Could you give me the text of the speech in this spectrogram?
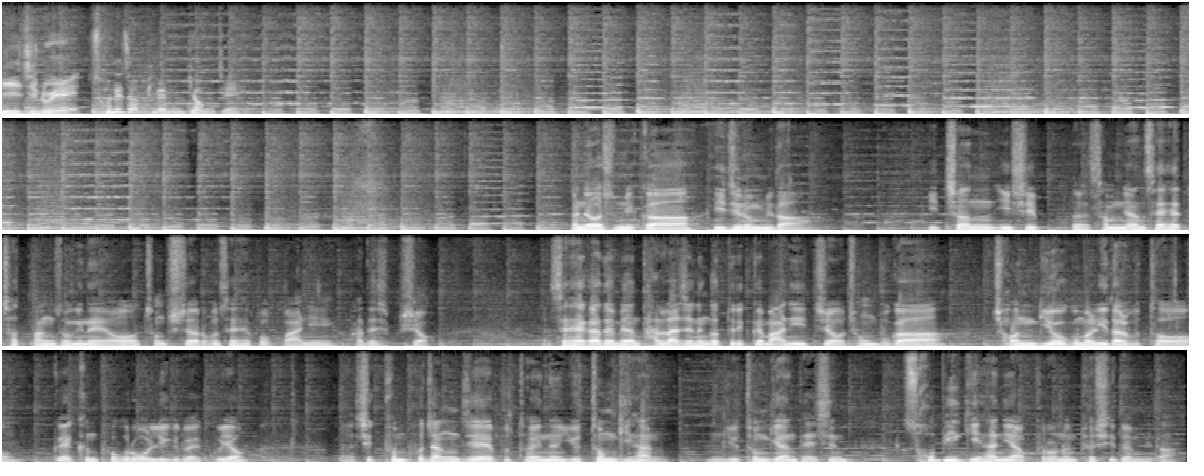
이진우의 손에 잡히는 경제. 안녕하십니까 이진우입니다. 2023년 새해 첫 방송이네요. 청취자 여러분 새해 복 많이 받으십시오. 새해가 되면 달라지는 것들이 꽤 많이 있죠. 정부가 전기요금을 이달부터 꽤 큰 폭으로 올리기로 했고요. 식품 포장지에 붙어 있는 유통기한, 음, 유통기한 대신 소비기한이 앞으로는 표시됩니다.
